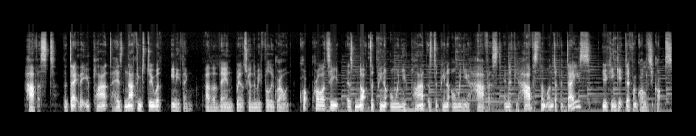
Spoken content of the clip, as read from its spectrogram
harvest. The date that you plant has nothing to do with anything other than when it's going to be fully grown. Crop quality is not dependent on when you plant, it's dependent on when you harvest. And if you harvest them on different days, you can get different quality crops.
